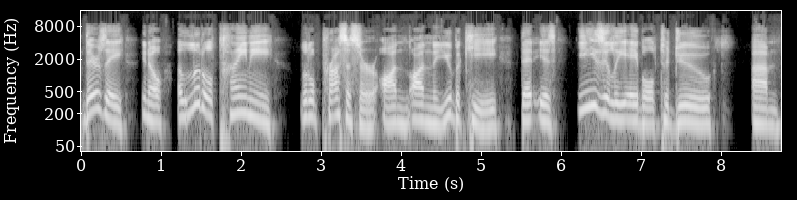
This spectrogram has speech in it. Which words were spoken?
there's a you know a little tiny little processor on on the YubiKey that is easily able to do um,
